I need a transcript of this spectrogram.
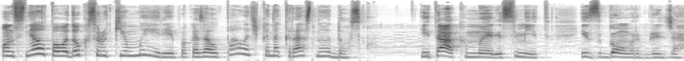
он снял поводок с руки Мэри и показал палочкой на красную доску. Итак, Мэри Смит из Гомвербриджа,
